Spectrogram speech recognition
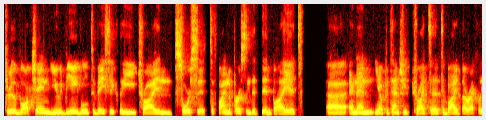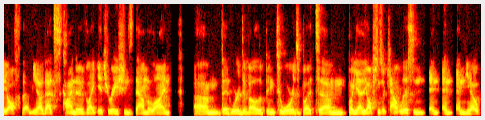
through the blockchain, you would be able to basically try and source it to find the person that did buy it uh, and then you know potentially try to to buy it directly off them. You know that's kind of like iterations down the line um, that we're developing towards. But um, but yeah, the options are countless, and and and and you know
